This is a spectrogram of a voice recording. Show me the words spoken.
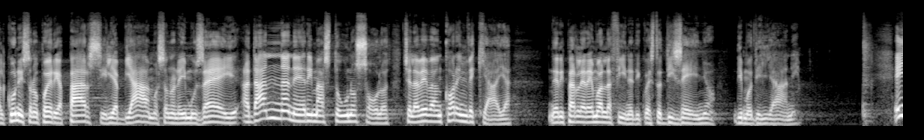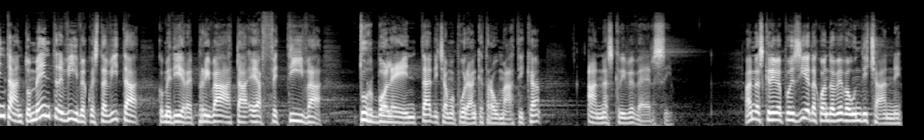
Alcuni sono poi riapparsi, li abbiamo, sono nei musei. Ad Anna ne è rimasto uno solo, ce l'aveva ancora in vecchiaia. Ne riparleremo alla fine di questo disegno di Modigliani. E intanto, mentre vive questa vita, come dire, privata e affettiva, turbolenta, diciamo pure anche traumatica, Anna scrive versi. Anna scrive poesie da quando aveva 11 anni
